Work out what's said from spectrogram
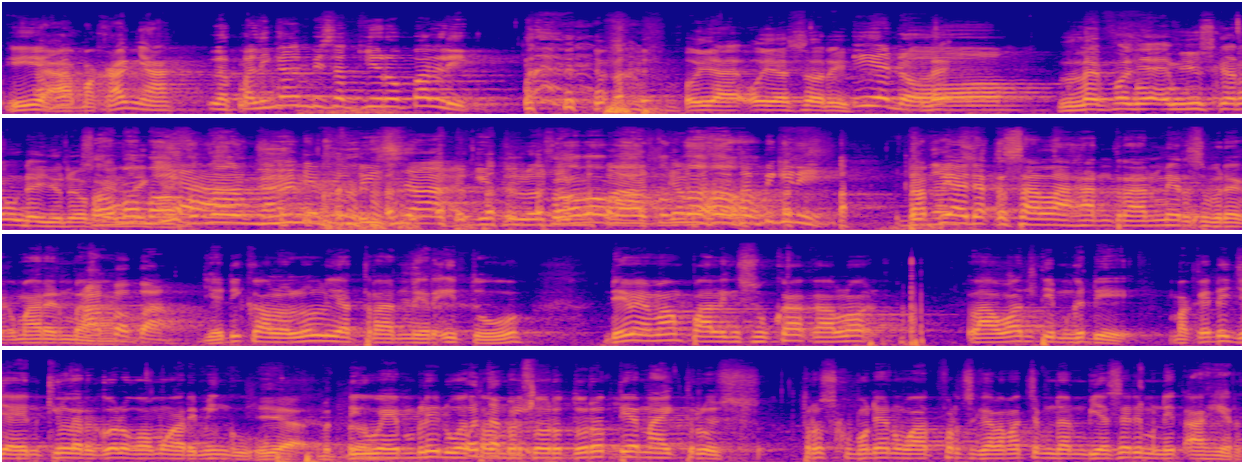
Iya makanya Lah paling kan bisa Europa League. oh ya, oh ya sorry. Iya dong. levelnya MU sekarang udah European Sama League. Iya, Arsenal, karena Jin. dia belum bisa gitu loh. Sama Nggak Arsenal. Tapi gini. Tapi ada kesalahan Tranmere sebenarnya kemarin bang. Apa, Bang? Jadi kalau lu lihat Tranmere itu, dia memang paling suka kalau lawan tim gede. Makanya dia giant killer gue ngomong hari Minggu. Iya, betul. Di Wembley dua Oh, tahun tapi- berturut-turut dia naik terus. Terus kemudian Watford segala macam dan biasanya di menit akhir.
